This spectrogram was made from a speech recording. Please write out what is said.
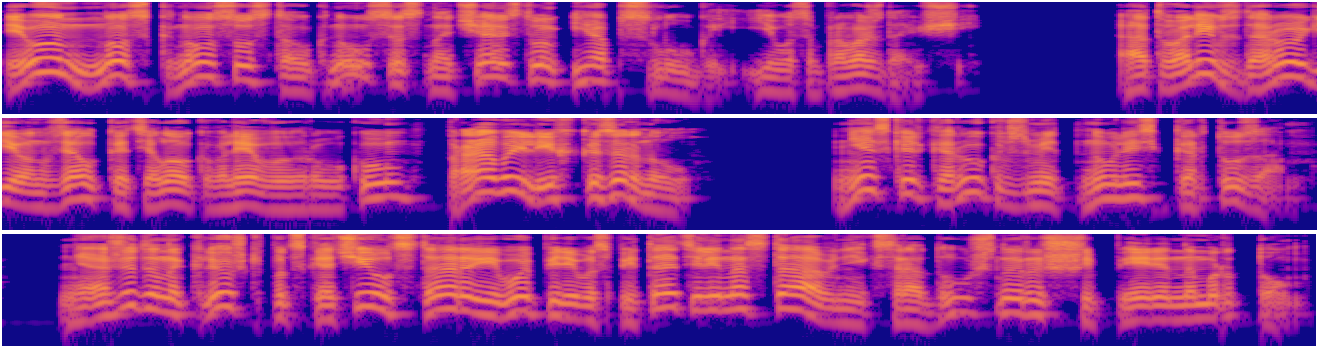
и он нос к носу столкнулся с начальством и обслугой, его сопровождающей. Отвалив с дороги, он взял котелок в левую руку, правый лих козырнул. Несколько рук взметнулись к картузам. Неожиданно к Лёшке подскочил старый его перевоспитатель и наставник с радушно расшиперенным ртом.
